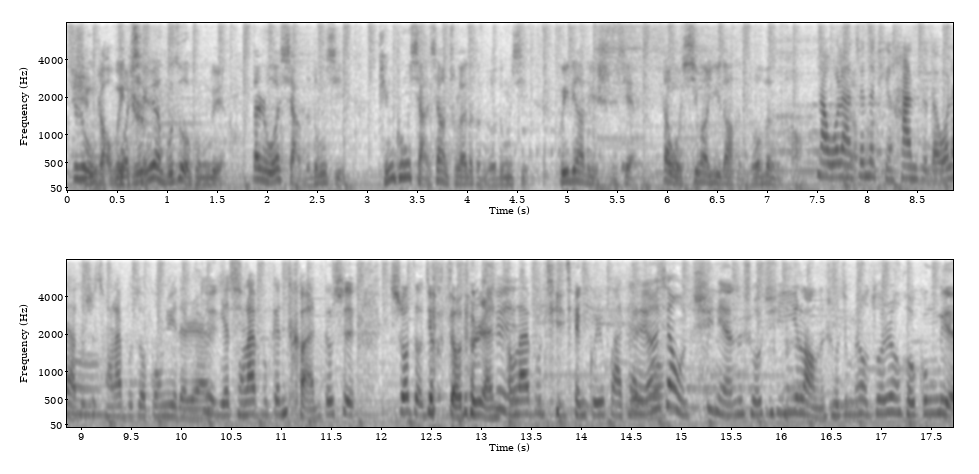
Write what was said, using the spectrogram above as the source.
就是我情愿不做攻略，但是我想的东西，凭空想象出来的很多东西，不一定要去实现，但我希望遇到很多问号。那我俩真的挺汉子的，我俩都是从来不做攻略的对人，也从来不跟团，都是说走就走的人，从来不提前规划太对，然后。像我去年的时候去伊朗的时候就没有做任何攻略，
